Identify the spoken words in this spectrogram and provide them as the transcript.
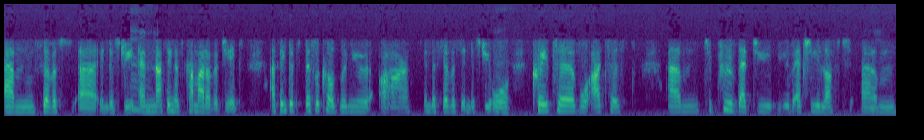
um, service uh, industry, and nothing has come out of it yet. I think it's difficult when you are in the service industry or creative or artist um, to prove that you you've actually lost um,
